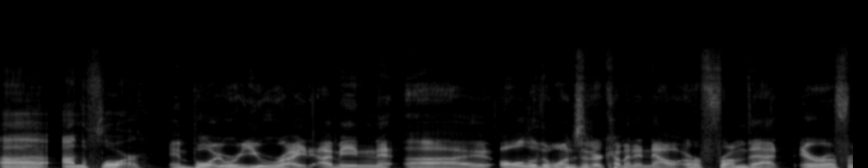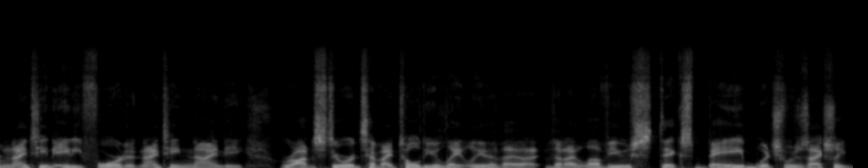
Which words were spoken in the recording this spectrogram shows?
uh, on the floor. And boy, were you right. I mean, uh, all of the ones that are coming in now are from that era from 1984 to 1990. Rod Stewart's Have I Told You Lately That I, that I Love You? Styx Babe, which was actually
